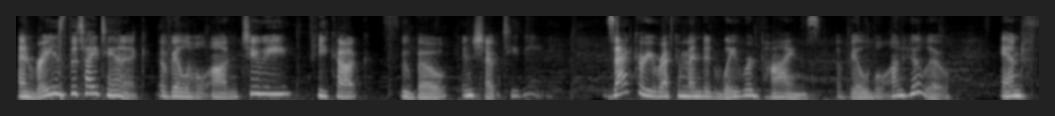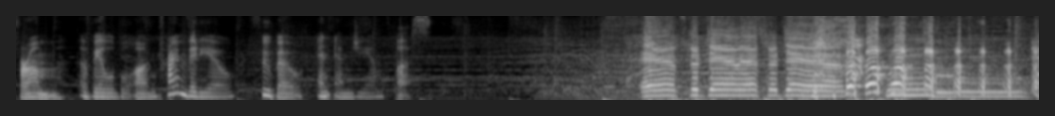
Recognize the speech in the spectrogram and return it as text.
and Raise the Titanic, available on Tubi, Peacock, Fubo, and Shout TV. Zachary recommended Wayward Pines, available on Hulu, and From, available on Prime Video, Fubo, and MGM Plus. Amsterdam, Amsterdam.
